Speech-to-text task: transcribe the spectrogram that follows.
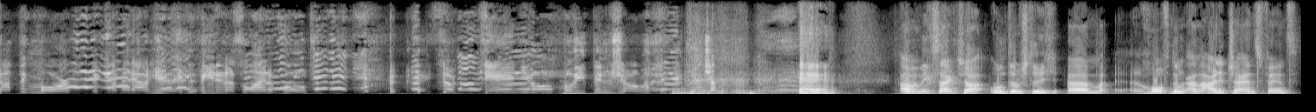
nothing more than coming out here and feeding us a line of bull. They took Daniel Bleepin Jones. Aber wie gesagt, schau, unterm Strich, ähm, Hoffnung an alle Giants-Fans,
